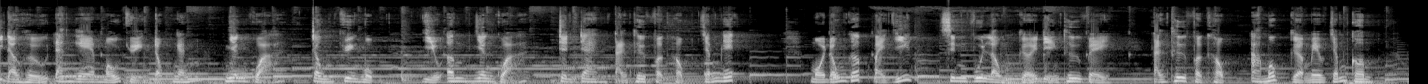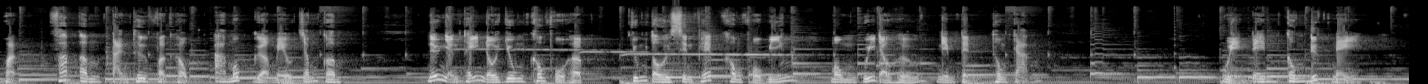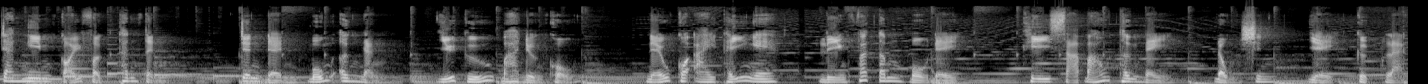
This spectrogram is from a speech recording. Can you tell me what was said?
Đạo hữu đang nghe mẫu chuyện đọc ngắn Nhân quả trong chuyên mục Diệu âm nhân quả trên trang tạng thư Phật học.net Mọi đóng góp bài viết xin vui lòng gửi điện thư về tạng thư Phật học gmail.com hoặc pháp âm tạng thư Phật học gmail.com Nếu nhận thấy nội dung không phù hợp, chúng tôi xin phép không phổ biến. Mong quý đạo hữu niệm tình thông cảm. Nguyện đem công đức này trang nghiêm cõi Phật thanh tịnh trên đền bốn ân nặng, dưới cứu ba đường khổ. Nếu có ai thấy nghe, liền phát tâm bồ đề. Khi xả báo thân này, đồng sinh về cực lạc.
